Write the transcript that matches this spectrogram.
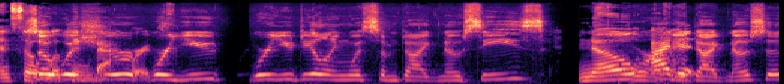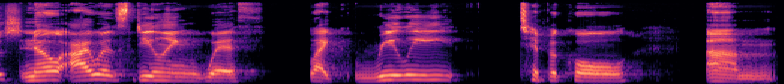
and so, So, looking was your backwards were you were you dealing with some diagnoses no or i a did diagnosis? no i was dealing with like really typical um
